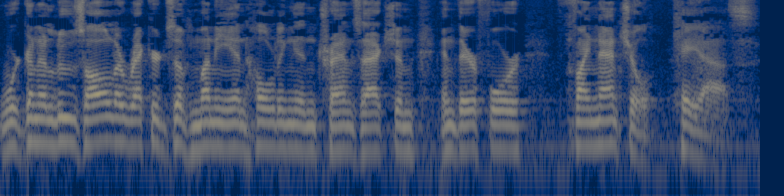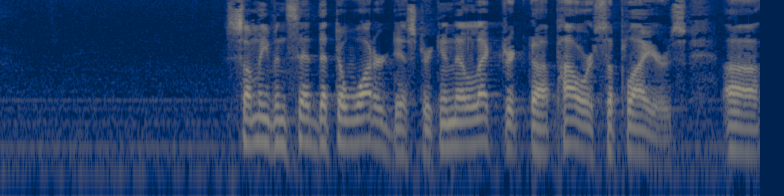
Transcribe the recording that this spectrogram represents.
were going to lose all their records of money and holding in transaction, and therefore financial chaos. Some even said that the water district and electric uh, power suppliers, uh,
